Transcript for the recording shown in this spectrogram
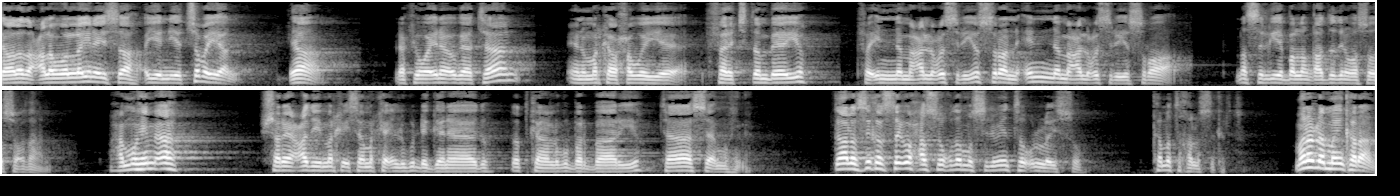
gaalada calanwallaynaysa ayay niyad jabayaan. Ya laakiin waa inay ogaataan inuu marka waxa weeye faraj dambeeyo fa ina maca alcusri yusran ina maca alcusri yusraa nasrigiiyo ballanqaadadiina waa soo socdaan. Waxaa muhiim ah shareecadii markaysaa markaa in lagu dheganaado dadkana lagu barbaariyo taasaa muhima gaala si kastay u xasuuqdo muslimiinta u layso kama takhallusi karto. Mana dhammayn karaan.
